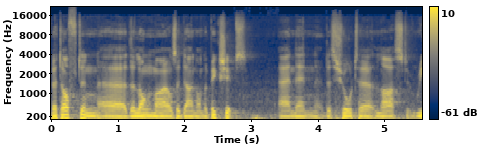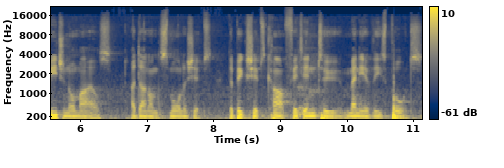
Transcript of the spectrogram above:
But often, uh, the long miles are done on the big ships, and then the shorter last regional miles are done on the smaller ships. The big ships can't fit into many of these ports.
